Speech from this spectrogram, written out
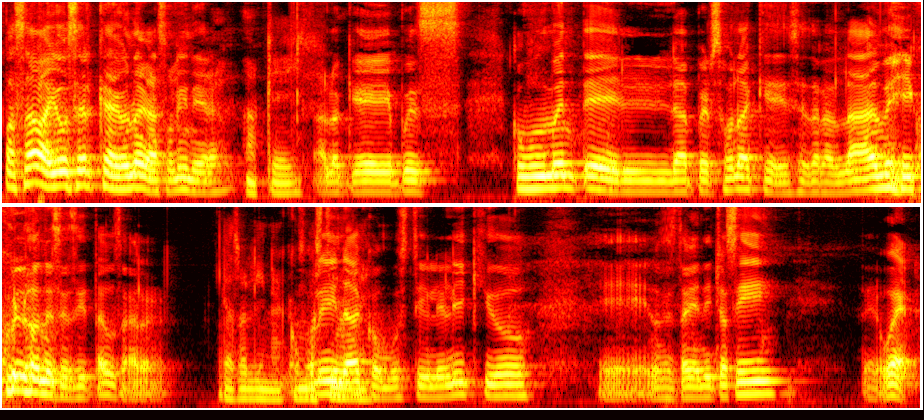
pasaba yo cerca de una gasolinera. Ok. A lo que pues comúnmente la persona que se traslada en vehículo necesita usar gasolina, combustible, combustible líquido, eh, no está bien dicho así, pero bueno,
